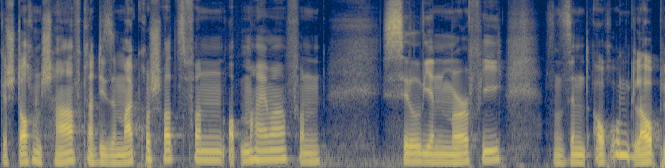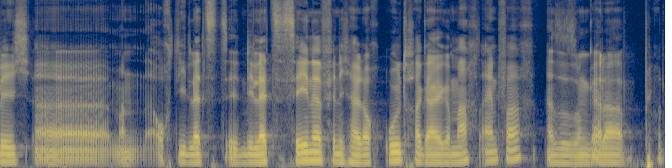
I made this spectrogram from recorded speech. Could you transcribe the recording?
gestochen scharf. Gerade diese Makroshots von Oppenheimer, von Cillian Murphy, sind auch unglaublich. Äh, man, auch die letzte, die letzte Szene finde ich halt auch ultra geil gemacht einfach. Also so ein geiler Plot,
